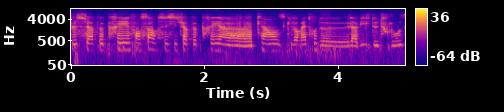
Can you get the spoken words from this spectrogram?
je suis à peu près, Fonsorbe se situe à peu près à 15 km de la ville de Toulouse.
